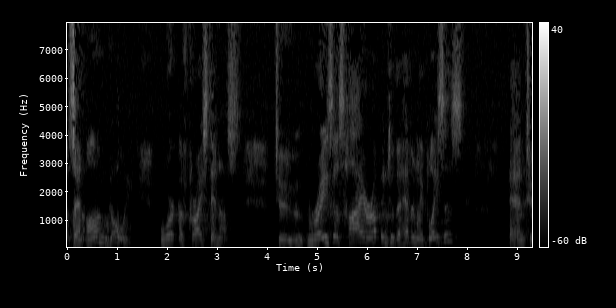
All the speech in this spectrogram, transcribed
us, an ongoing work of Christ in us to raise us higher up into the heavenly places and to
